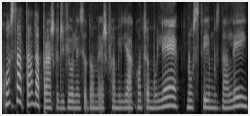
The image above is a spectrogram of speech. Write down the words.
Constatada a prática de violência doméstica familiar contra a mulher, nos termos da lei,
